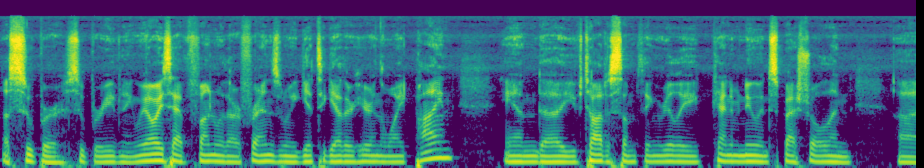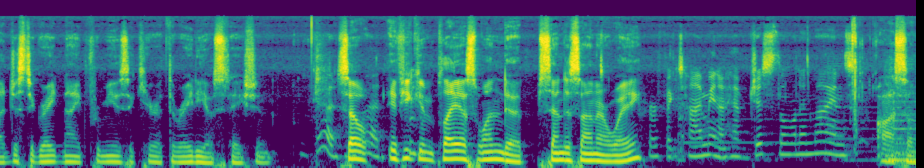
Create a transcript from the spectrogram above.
a super super evening. We always have fun with our friends when we get together here in the White Pine, and uh, you've taught us something really kind of new and special, and uh, just a great night for music here at the radio station. Good. So, I'm if you can play us one to send us on our way, Perfect timing. I have just the one in mind. awesome.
